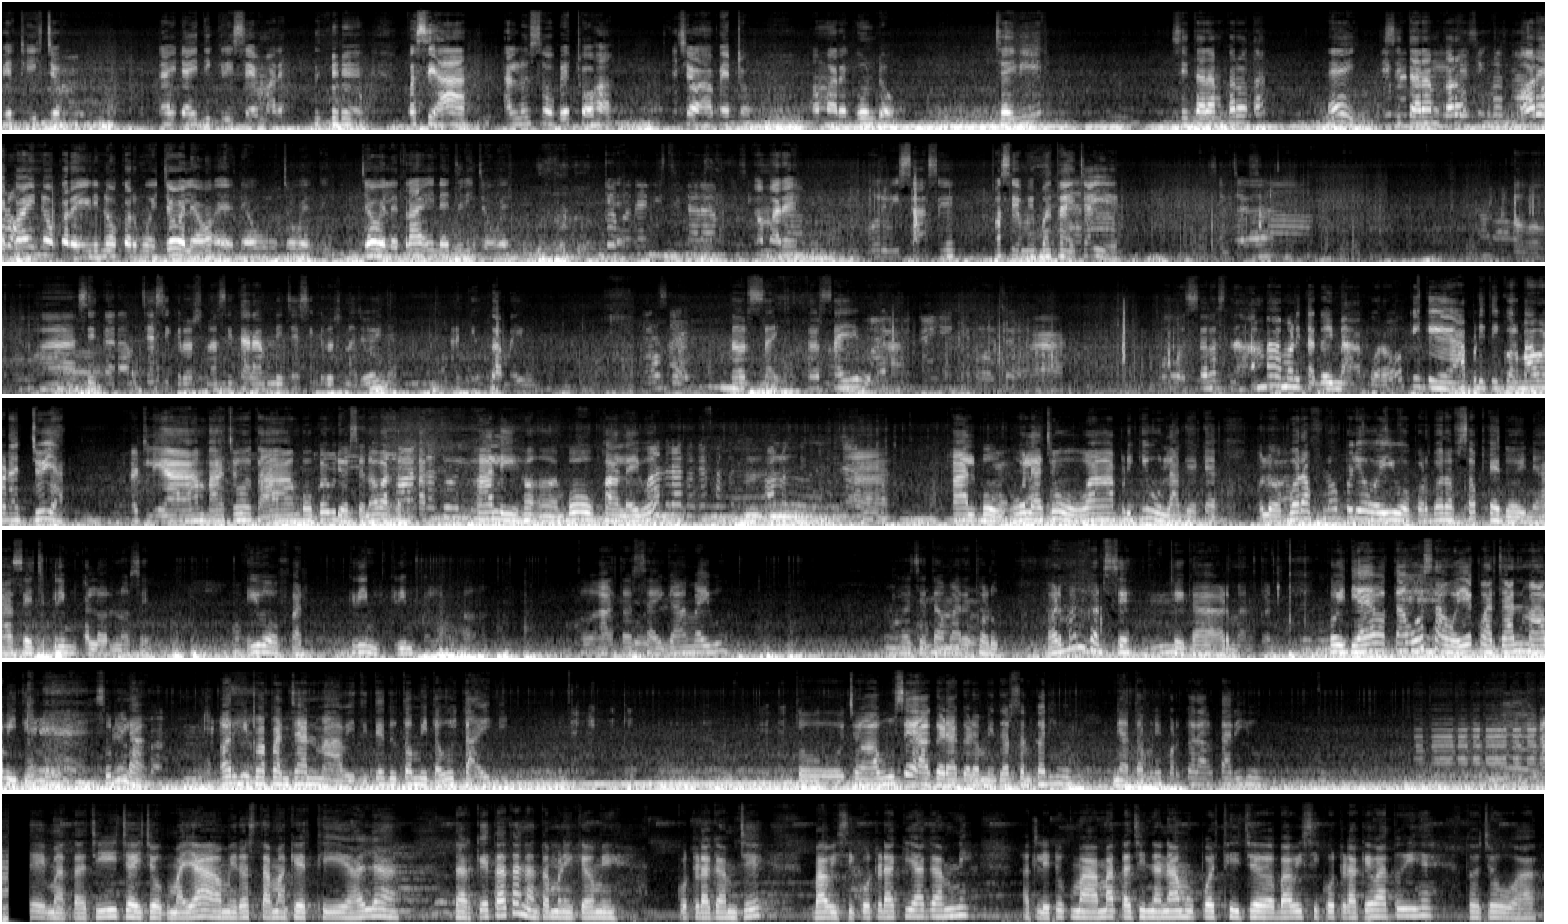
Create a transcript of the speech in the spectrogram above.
બેઠી જો ડાઈ ડાઈ દીકરી છે અમારે. પછી આ આ લુસો બેઠો હા. જો આ બેઠો. અમારે ગુંડો. જયવીર સીતારામ કરો તા. એ સીતારામ કરો. અરે કઈ ન કરે એની નો કરવું હોય જોવે લે હવે ને એવું જોવે તે. જોવે લે ત્રાહી નજરી જોવે. અમારે પૂર્વી સાસે. પછી અમે બધાય જઈએ તો હા સીતારામ જય શ્રી કૃષ્ણ. સીતારામની જય શ્રી કૃષ્ણ જોઈને આ કયું ગામ આવ્યું તરસાઈ આવ્યું હા. બહુ સરસ ના આંબા મળીતા ગઈમાં આ કોરો કે કે આપણી તીકોર બાવડા જ જોયા. એટલે આ આંબા જો તો આ આંબો કવડ્યો છે નવાર ફાલી હા બહુ ફાલ આવ્યો ફાલ બહુ. ઓલા જો આ આપણી કેવું લાગે કે ઓલો બરફ ન પડ્યો હોય એવો પણ બરફ સફેદ હોય ને આ સેજ ક્રીમ કલરનો છે. એવો ફર ક્રીમ ક્રીમ કલર હા. તો આ તરસાઈ ગામ આવ્યું હશે તમારે થોડુંક હળમાનગઢ છે. ઠીક હા હળમાનગઢ. કોઈ ધ્યાવતા ઓછા હોય એકવાર જાનમાં આવી હતી સુનિલા અરહી બાપાને જાનમાં આવી હતી. તે દુ તમે તો ઉતાય નહીં. તો જો આવું છે આગળ આગળ અમે દર્શન કર્યું. ત્યાં તમને પણ કરાવતા રહ્યું. જય માતાજી, જય જોગમાયા અમે રસ્તામાં ઘેરથી હાલ્યા. તાર કહેતા હતા ને તમને કે અમે કોટડા ગામ છે, બાવીસી કોટડા કયા ગામની. એટલે ટૂંકમાં માતાજીના નામ ઉપરથી જ બાવીસી કોટડા કહેવાતું હે. તો જો આ,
